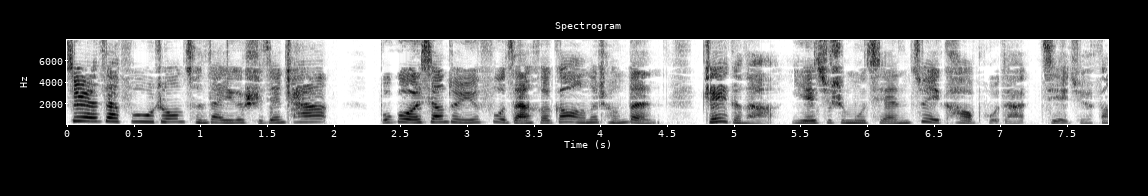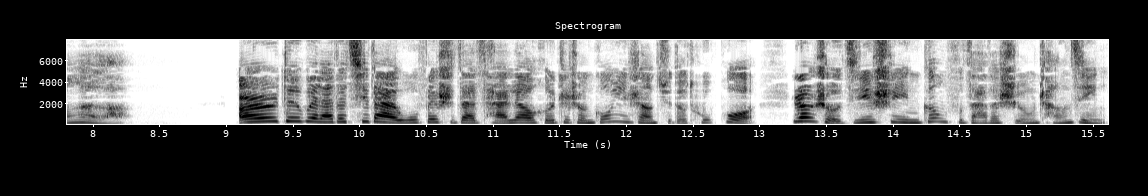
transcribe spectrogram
虽然在服务中存在一个时间差。不过，相对于复杂和高昂的成本，这个呢，也许是目前最靠谱的解决方案了。而对未来的期待，无非是在材料和制成工艺上取得突破，让手机适应更复杂的使用场景。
